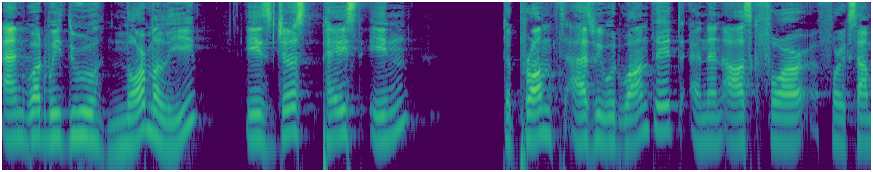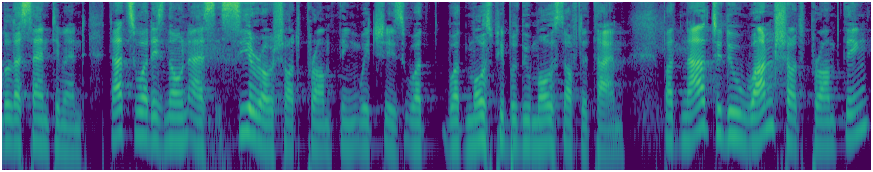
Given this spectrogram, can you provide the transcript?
And what we do normally is just paste in the prompt as we would want it and then ask for, for example, the sentiment. That's what is known as zero shot prompting, which is what, what most people do most of the time. But now to do one shot prompting,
